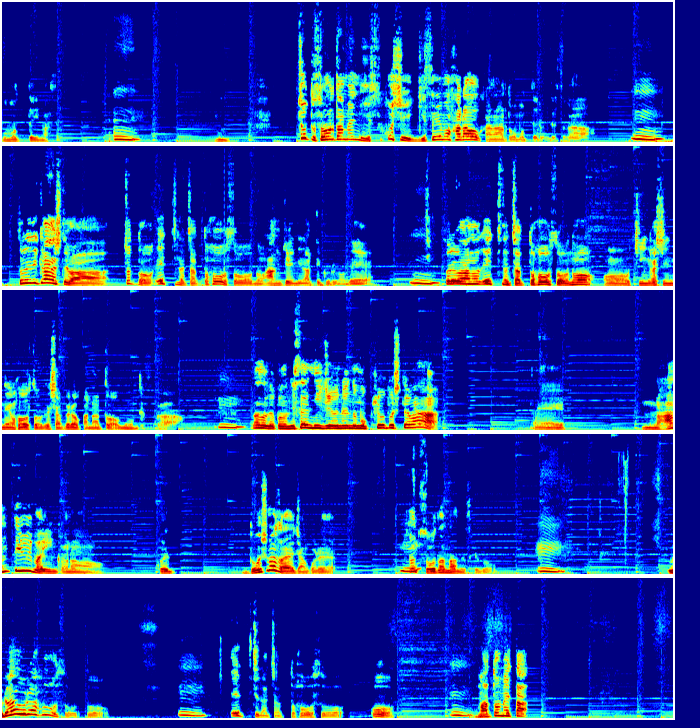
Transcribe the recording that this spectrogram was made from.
思っています。うん。ちょっとそのために少し犠牲も払おうかなと思ってるんですが、うん。それに関しては、ちょっとエッチなチャット放送の案件になってくるので、うん。それはあの、エッチなチャット放送の、お金河新年放送で喋ろうかなとは思うんですが、うん。なのでこの2024年の目標としては、えー、なんて言えばいいんかなこれ、どうします？あやちゃんこれ。ちょっと相談なんですけど、うん。裏裏放送とうん。エッチなチャット放送をうん。まとめた、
